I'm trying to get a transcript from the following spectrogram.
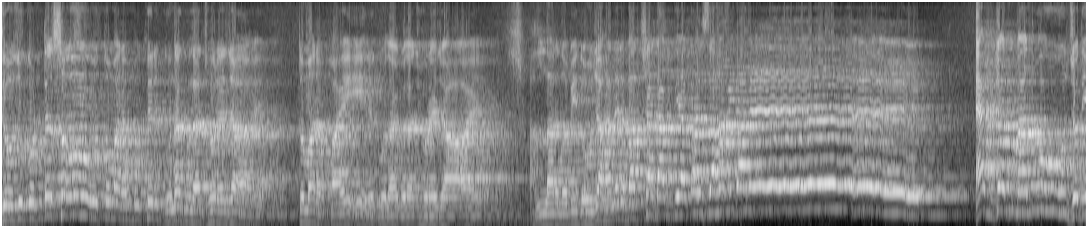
যে উজু করতেছ, তোমার মুখের গুনাগুলা ঝরে যায়। তোমার পায়ের গুনাগুলা ঝরে যায়। আল্লাহর নবী দৌজাহানের বাদশা ডাক দিয়া কয় সাহাবীরা একজন মানুষ যদি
